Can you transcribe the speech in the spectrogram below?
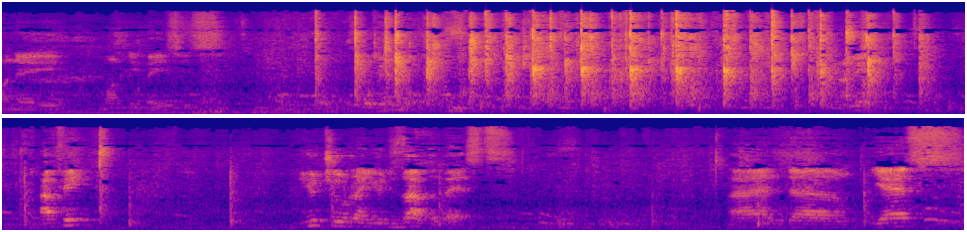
on a monthly basis. I mean, I think you children, you deserve the best. And um, yes,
